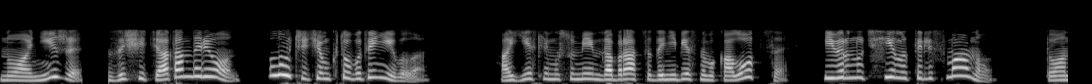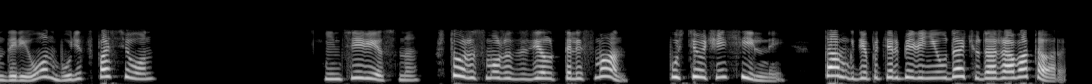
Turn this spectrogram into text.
но они же защитят Андарион лучше, чем кто бы то ни было. А если мы сумеем добраться до небесного колодца и вернуть силы талисману, то Андарион будет спасен. Интересно, что же сможет сделать талисман, пусть и очень сильный, там, где потерпели неудачу даже аватары?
